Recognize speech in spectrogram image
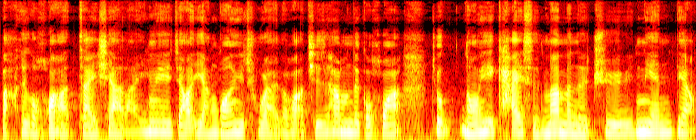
把这个花摘下来，因为只要阳光一出来的话，其实它们这个花就容易开始慢慢的去蔫掉。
